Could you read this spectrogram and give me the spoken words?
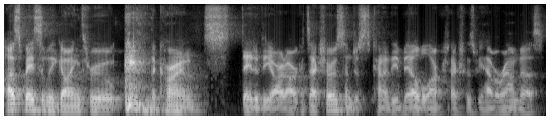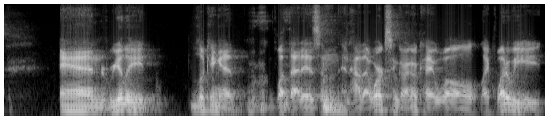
us basically going through the current state of the art architectures and just kind of the available architectures we have around us and really looking at what that is and, and how that works and going okay well like what do we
